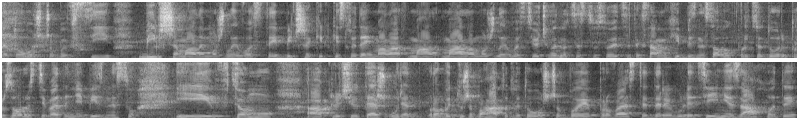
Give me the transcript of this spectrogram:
для того, щоб всі більше мали можливостей, більша кількість людей мала, мала, мала можливості. Очевидно, це стосується тих самих і бізнесових процедур, і прозорості ведення бізнесу. І в цьому е, ключі теж уряд робить дуже багато для того, щоб провести дерегуляційні заходи.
